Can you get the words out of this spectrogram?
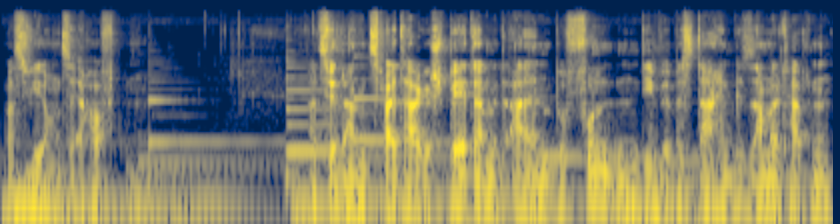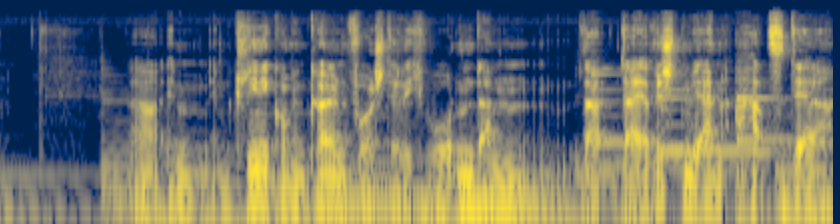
was wir uns erhofften. Als wir dann zwei Tage später mit allen Befunden, die wir bis dahin gesammelt hatten, äh, im, im, Klinikum in Köln vorstellig wurden, dann da, da erwischten wir einen Arzt, der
